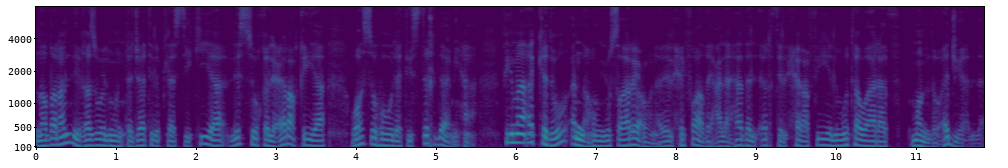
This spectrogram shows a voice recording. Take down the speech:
نظرا لغزو المنتجات البلاستيكية للسوق العراقية وسهولة استخدامها فيما أكدوا أنهم يصارعون للحفاظ على هذا الإرث الحرفي المتوارث منذ أجيال.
